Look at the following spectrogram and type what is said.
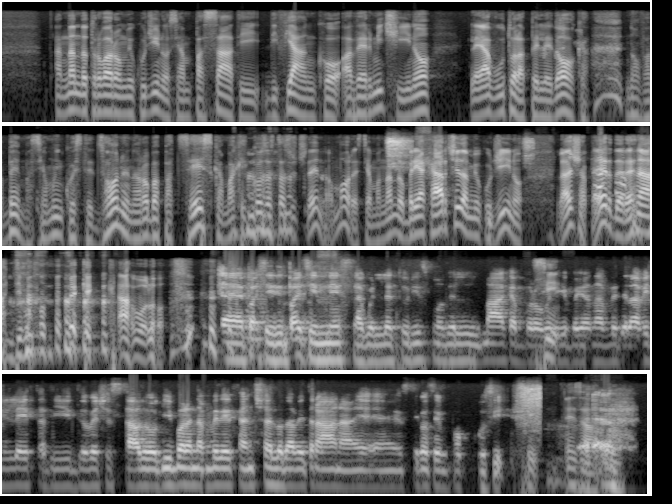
andando a trovare un mio cugino, siamo passati di fianco a Vermicino. Lei ha avuto la pelle d'oca. No, vabbè, ma siamo in queste zone, è una roba pazzesca. Ma che cosa sta succedendo? Amore, stiamo andando a ubriacarci da mio cugino. Lascia perdere un attimo. Che cavolo. Eh, poi, si, poi si innesta quel turismo del macabro, Sì. che vogliono andare a vedere la villetta di dove c'è stato chi vuole andare a vedere il cancello da Vetrana e queste cose un po' così. Sì, esatto. Eh,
